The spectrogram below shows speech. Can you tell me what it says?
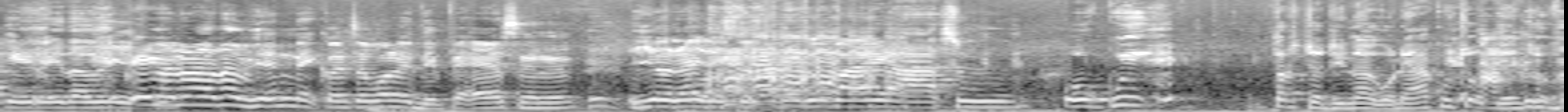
akhirnya tapi. Kayak ngono ora biyen nek kancamu nek DPS ngono. Iya lah jadi aku pakai asu. Oh kuwi terjadi nanggone aku cuk biyen cuk.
